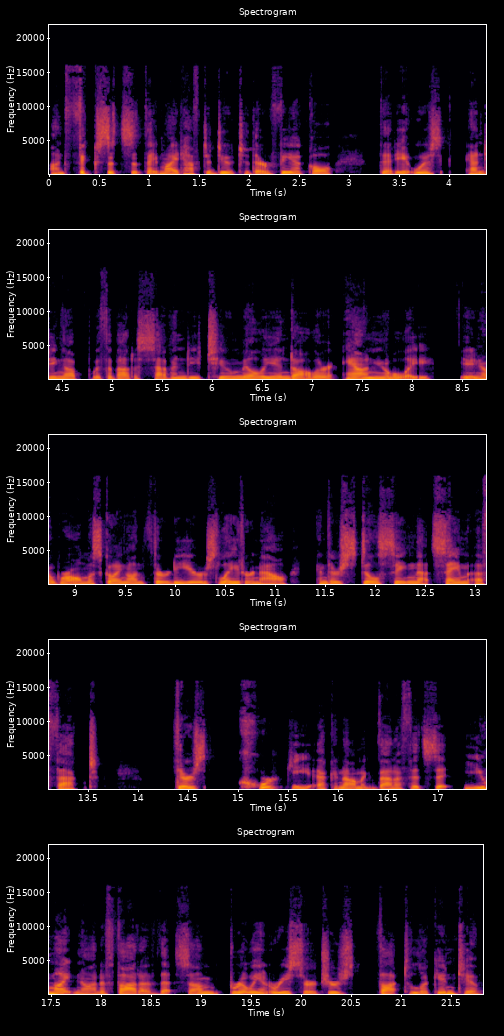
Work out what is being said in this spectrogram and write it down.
on fixits that they might have to do to their vehicle, that it was ending up with about a $72 million annually. You know, we're almost going on 30 years later now, and they're still seeing that same effect. There's quirky economic benefits that you might not have thought of that some brilliant researchers thought to look into.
